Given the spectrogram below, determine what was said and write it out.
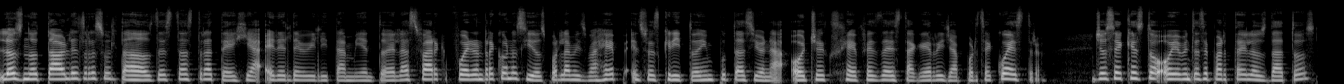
los notables resultados de esta estrategia en el debilitamiento de las FARC fueron reconocidos por la misma JEP en su escrito de imputación a ocho ex jefes de esta guerrilla por secuestro. Yo sé que esto obviamente hace parte de los datos,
